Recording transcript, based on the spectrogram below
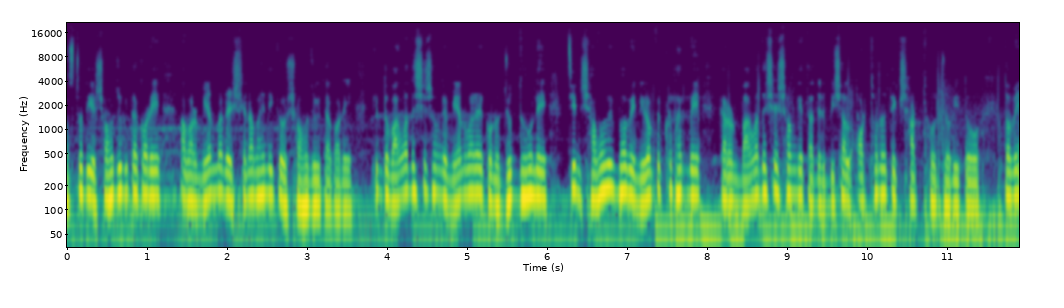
অস্ত্র দিয়ে সহযোগিতা করে, আবার মিয়ানমারের সেনাবাহিনীকেও সহযোগিতা করে। কিন্তু বাংলাদেশের সঙ্গে মিয়ানমারের কোনো যুদ্ধ হলে চীন স্বাভাবিকভাবে নিরপেক্ষ থাকবে, কারণ বাংলাদেশের সঙ্গে তাদের বিশাল অর্থনৈতিক স্বার্থ জড়িত। তবে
